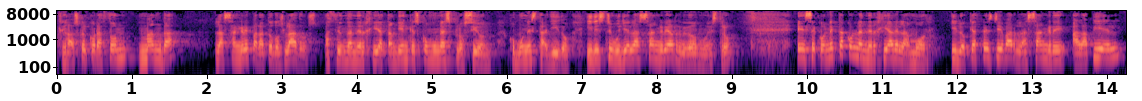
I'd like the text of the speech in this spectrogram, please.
fijaos que el corazón manda la sangre para todos lados, hace una energía también que es como una explosión, como un estallido, y distribuye la sangre alrededor nuestro. Eh, se conecta con la energía del amor y lo que hace es llevar la sangre a la piel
